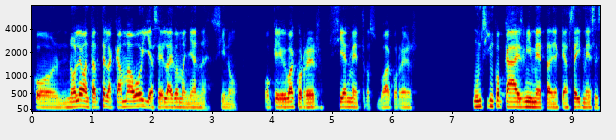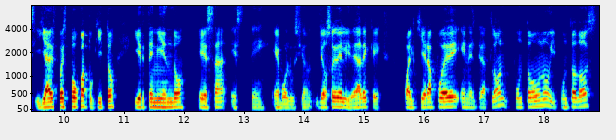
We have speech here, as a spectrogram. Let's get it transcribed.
con no levantarte la cama hoy y hacer el Iron mañana, sino, ok, hoy voy a correr 100 metros, voy a correr un 5K es mi meta de aquí a seis meses y ya después poco a poquito ir teniendo esa este, evolución. Yo soy de la idea de que cualquiera puede en el triatlón, punto uno y punto dos,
